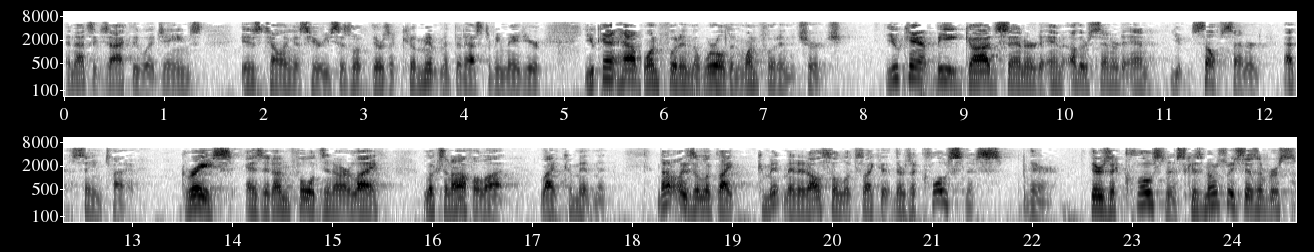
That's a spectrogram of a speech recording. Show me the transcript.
And that's exactly what James is telling us here. He says, look, there's a commitment that has to be made here. You can't have one foot in the world and one foot in the church. You can't be God centered and other centered and self centered at the same time. Grace, as it unfolds in our life, looks an awful lot like commitment. Not only does it look like commitment, it also looks like a, there's a closeness there there's a closeness. Because notice what he says in verse,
